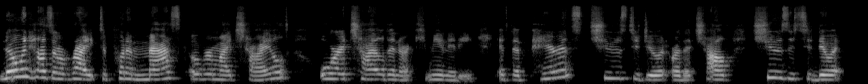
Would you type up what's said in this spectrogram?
no one has a right to put a mask over my child or a child in our community. If the parents choose to do it or the child chooses to do it,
